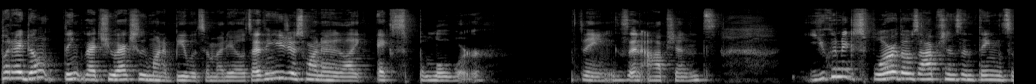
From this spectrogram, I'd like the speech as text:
But I don't think that you actually want to be with somebody else. I think you just want to like explore things and options. You can explore those options and things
